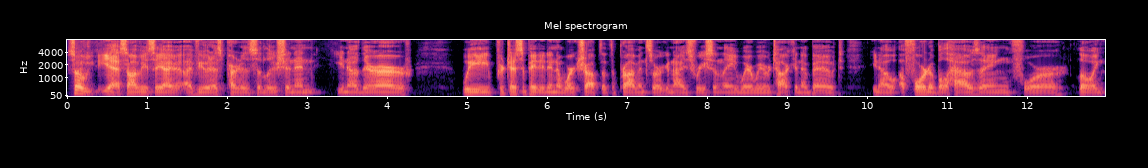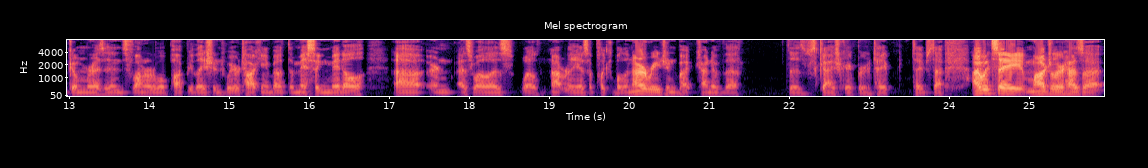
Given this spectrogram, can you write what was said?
so yes obviously I, I view it as part of the solution and you know there are we participated in a workshop that the province organized recently where we were talking about you know affordable housing for low income residents vulnerable populations. We were talking about the missing middle uh, and as well as well not really as applicable in our region but kind of the the skyscraper type type stuff. I would say modular has a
